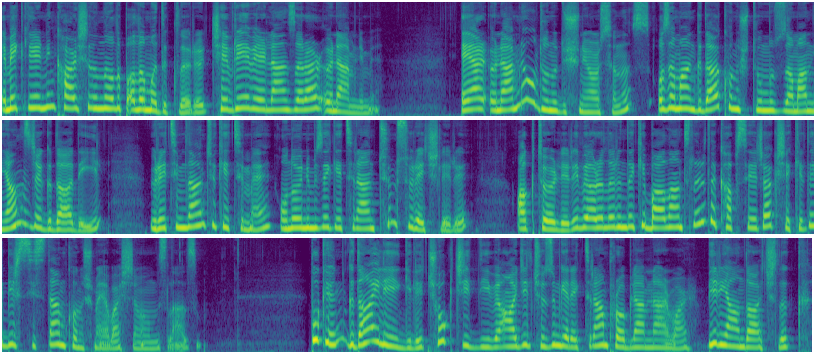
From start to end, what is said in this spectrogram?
emeklerinin karşılığını alıp alamadıkları, çevreye verilen zarar önemli mi? Eğer önemli olduğunu düşünüyorsanız, o zaman gıda konuştuğumuz zaman yalnızca gıda değil, üretimden tüketime, onu önümüze getiren tüm süreçleri, aktörleri ve aralarındaki bağlantıları da kapsayacak şekilde bir sistem konuşmaya başlamamız lazım. Bugün gıda ile ilgili çok ciddi ve acil çözüm gerektiren problemler var. Bir yanda açlık,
